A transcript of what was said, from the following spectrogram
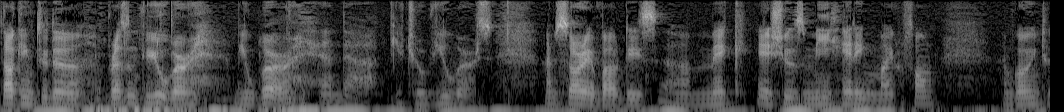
talking to the present viewer, viewer, and uh, future viewers. I'm sorry about these uh, mic issues, me hitting microphone. I'm going to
